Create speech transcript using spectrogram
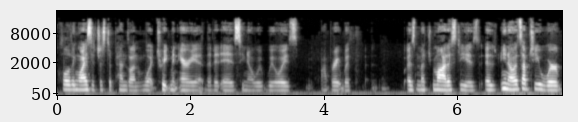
clothing wise, it just depends on what treatment area that it is. You know, we, we always operate with as much modesty as, as you know. It's up to you. We're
